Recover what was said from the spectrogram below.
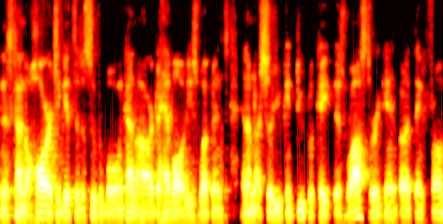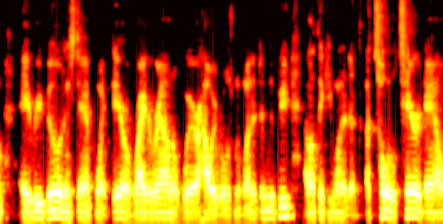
and it's kind of hard to get to the Super Bowl and kind of hard to have all these weapons. And I'm not sure you can duplicate this roster again. But I think from a rebuilding standpoint, they're right around where Howie Roseman wanted them to be. I don't think he wanted a, a total tear down,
